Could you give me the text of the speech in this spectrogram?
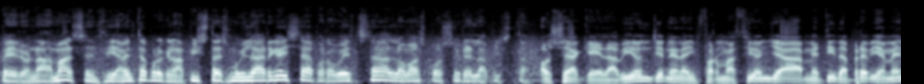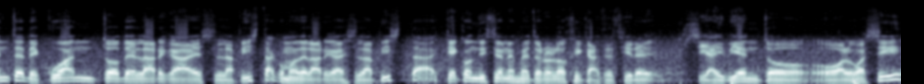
pero nada más, sencillamente porque la pista es muy larga y se aprovecha lo más posible la pista. O sea que el avión tiene la información ya metida previamente de cuánto de larga es la pista, cómo de larga es la pista, qué condiciones meteorológicas, es decir, eh, si hay viento o algo así,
